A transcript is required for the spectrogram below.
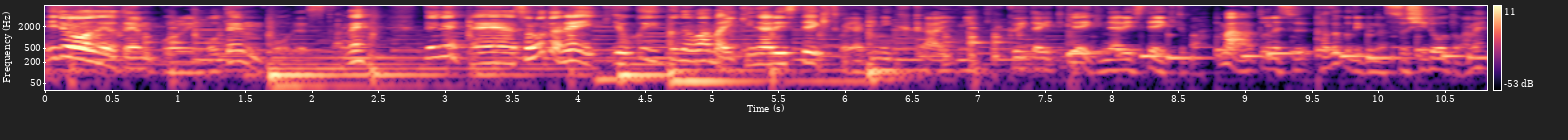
以上の店舗に5店舗ですかね。でね、えー、その他ね、よく行くのは、まあ、いきなりステーキとか焼肉か肉食いたい時はいきなりステーキとか、まあ、あとね、家族で行くのはスシローとかね、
